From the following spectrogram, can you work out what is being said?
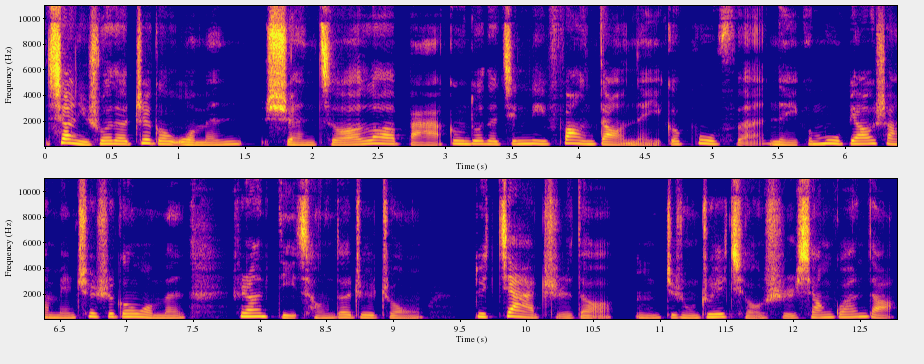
像你说的，这个我们选择了把更多的精力放到哪一个部分、哪个目标上面，确实跟我们非常底层的这种对价值的嗯这种追求是相关的。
